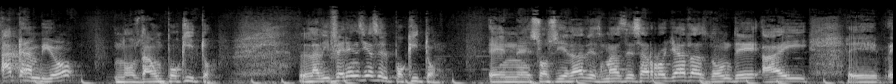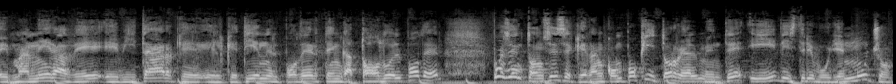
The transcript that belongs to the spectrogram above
A cambio, nos da un poquito. La diferencia es el poquito en eh, sociedades más desarrolladas donde hay eh, eh, manera de evitar que el que tiene el poder tenga todo el poder, pues entonces se quedan con poquito realmente y distribuyen mucho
